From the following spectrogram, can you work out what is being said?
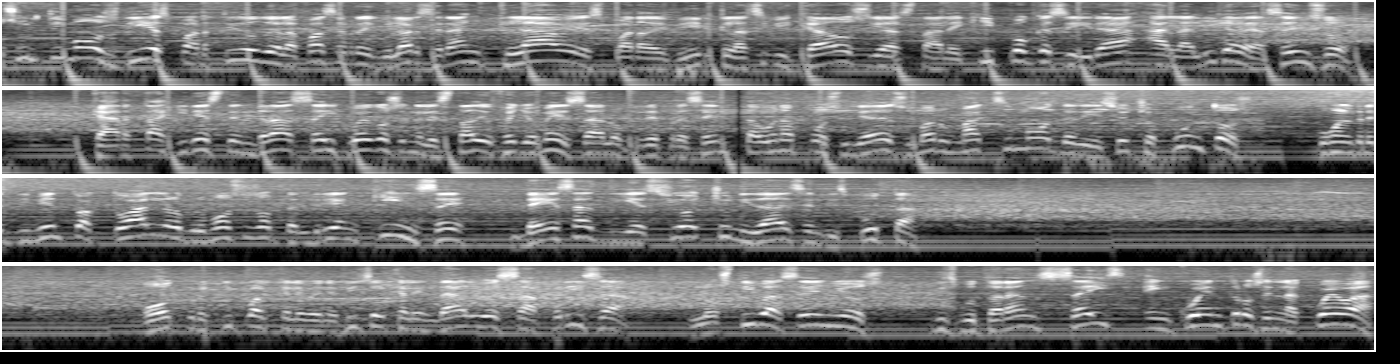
Los últimos 10 partidos de la fase regular serán claves para definir clasificados y hasta el equipo que se irá a la Liga de Ascenso. Cartaginés tendrá 6 juegos en el Estadio Fello Mesa, lo que representa una posibilidad de sumar un máximo de 18 puntos. Con el rendimiento actual, los brumosos obtendrían 15 de esas 18 unidades en disputa. Otro equipo al que le beneficia el calendario es Saprissa. Los tibaseños disputarán seis encuentros en la cueva,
